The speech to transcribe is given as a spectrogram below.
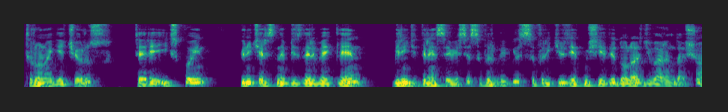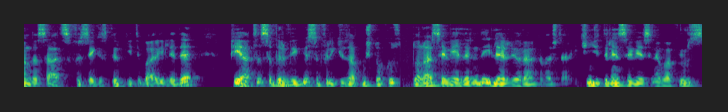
Tron'a geçiyoruz. TRX coin gün içerisinde bizleri bekleyen birinci direnç seviyesi 0,0277 dolar civarında. Şu anda saat 08.40 itibariyle de Fiyatı 0,0269 dolar seviyelerinde ilerliyor arkadaşlar. İkinci direnç seviyesine bakıyoruz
